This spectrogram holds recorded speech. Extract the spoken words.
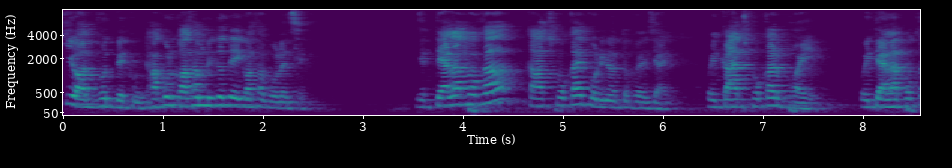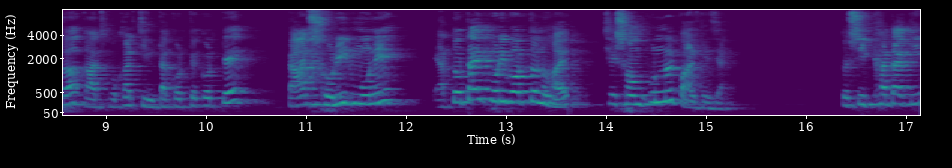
কি অদ্ভুত দেখুন, ঠাকুর কথামৃততে এই কথা বলেছেন যে তেলা পোকা কাঁচ পোকায় পরিণত হয়ে যায়, ওই কাঁচ পোকার ভয়ে। ওই তেলা পোকা কাঁচ পোকার চিন্তা করতে করতে তার শরীর মনে এতটাই পরিবর্তন হয়, সে সম্পূর্ণই পাল্টে যায়। তো শিক্ষাটা কি?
